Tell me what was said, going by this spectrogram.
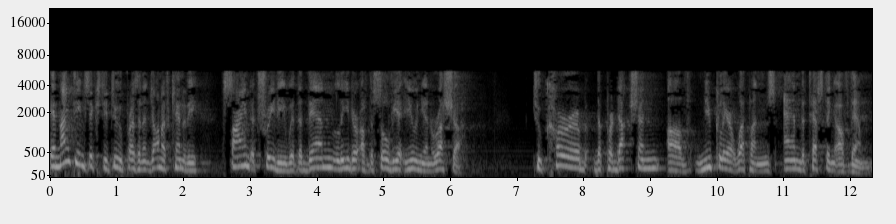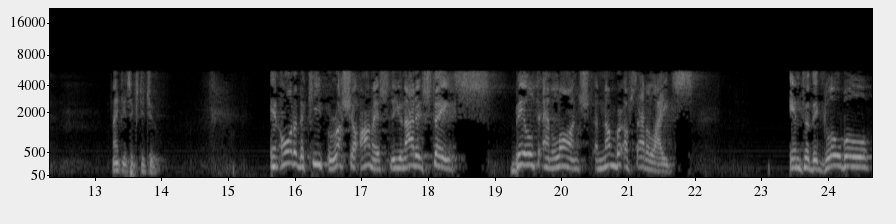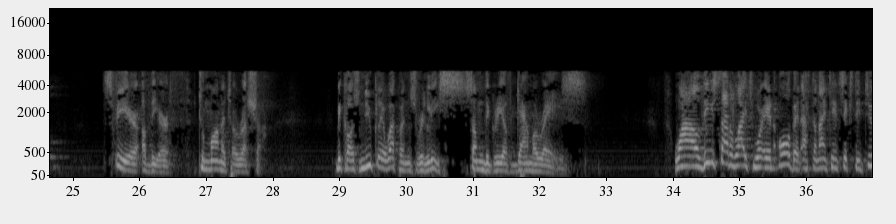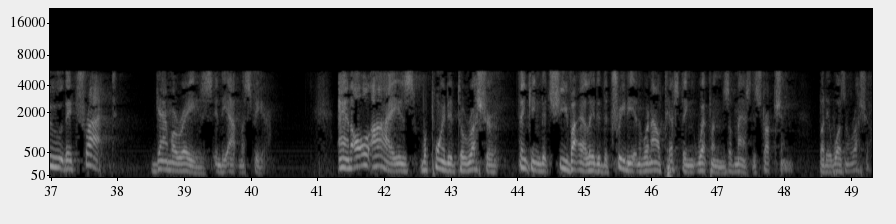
In 1962, President John F. Kennedy signed a treaty with the then leader of the Soviet Union, Russia, to curb the production of nuclear weapons and the testing of them. 1962. In order to keep Russia honest, the United States built and launched a number of satellites into the global sphere of the earth to monitor Russia. Because nuclear weapons release some degree of gamma rays. While these satellites were in orbit after 1962, they tracked gamma rays in the atmosphere. And all eyes were pointed to Russia, thinking that she violated the treaty and were now testing weapons of mass destruction. But it wasn't Russia.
